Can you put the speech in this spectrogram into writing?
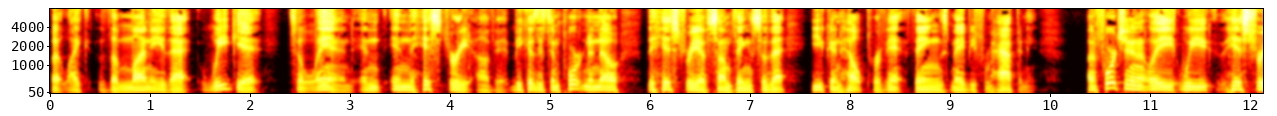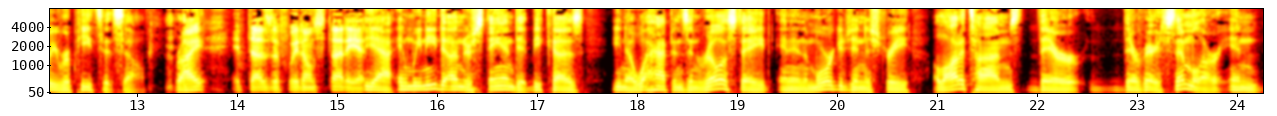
but like the money that we get to lend and in the history of it, because it's important to know the history of something so that you can help prevent things maybe from happening unfortunately we history repeats itself right It does if we don't study it. yeah and we need to understand it because you know what happens in real estate and in the mortgage industry a lot of times they're they're very similar in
